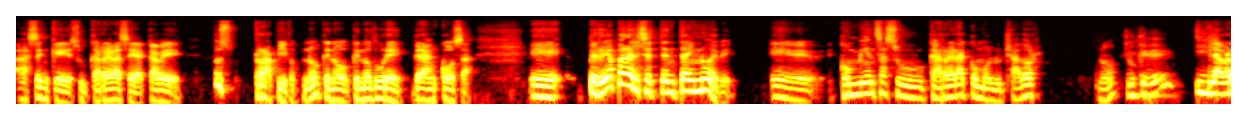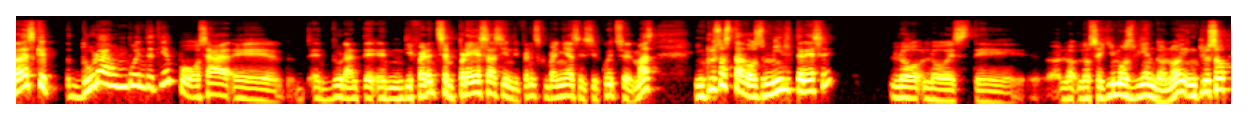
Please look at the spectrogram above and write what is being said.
hacen que su carrera se acabe, pues rápido, ¿no? Que no, que no dure gran cosa. Eh, pero ya para el 79 eh, comienza su carrera como luchador, ¿no? Ok. Y la verdad es que dura un buen de tiempo, o sea, eh, durante, en diferentes empresas y en diferentes compañías y circuitos y demás, incluso hasta 2013 lo, lo, este, lo, seguimos viendo, ¿no? Incluso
